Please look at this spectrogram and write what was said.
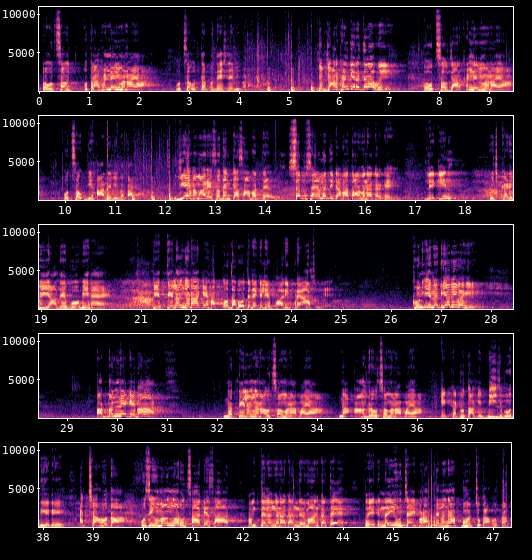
तो उत्सव उत्तराखंड ने भी मनाया, उत्सव उत्तर प्रदेश ने भी मनाया। जब झारखंड की रचना हुई तो उत्सव झारखंड ने भी मनाया, उत्सव बिहार ने भी बताया। ये हमारे सदन का सामर्थ्य सब सहमति का वातावरण बना करके। लेकिन कुछ कड़वी यादें वो भी हैं कि तेलंगाना के हक को दबोचने के लिए भारी प्रयास हुए। खून की नदियाँ भी बही। और बनने के बाद न तेलंगाना उत्सव मना पाया, न आंध्र उत्सव मना पाया। एक कटुता के बीज बो दिए गए। अच्छा होता, उसी उमंग और उत्साह के साथ हम तेलंगाना का निर्माण करते तो एक नई ऊंचाई पर आज तेलंगाना पहुँच चुका होता।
